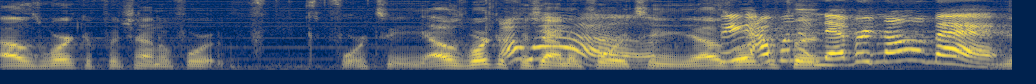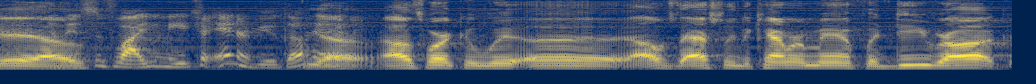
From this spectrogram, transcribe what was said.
I was working for Channel 4. 14. I was working for Oh, Channel wow. 14. Yeah, I was See, I would have never known that. Yeah, was- this is why you need your interview. Go ahead. Yeah, I was working with. Uh, I was actually the cameraman for D Rock.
